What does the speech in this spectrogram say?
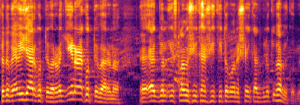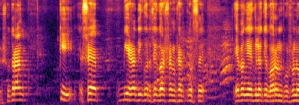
সে তো ব্যবিচার করতে পারে না, জেনা করতে পারে না। একজন ইসলামী শিক্ষা শিক্ষিত মানুষ সেই কাজগুলো কীভাবে করবে? সুতরাং কি, সে বিয়ে শাদি করছে, ঘর সংসার করছে এবং এগুলোকে ভরণ পোষণও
